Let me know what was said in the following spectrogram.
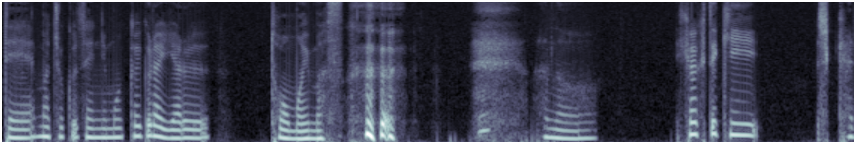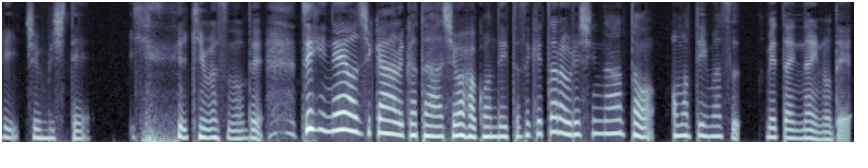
て、まあ直前にもう1回ぐらいやると思います。あの、比較的しっかり準備して いきますので、ぜひね、お時間ある方、足を運んでいただけたら嬉しいなと思っています。めったにないので、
